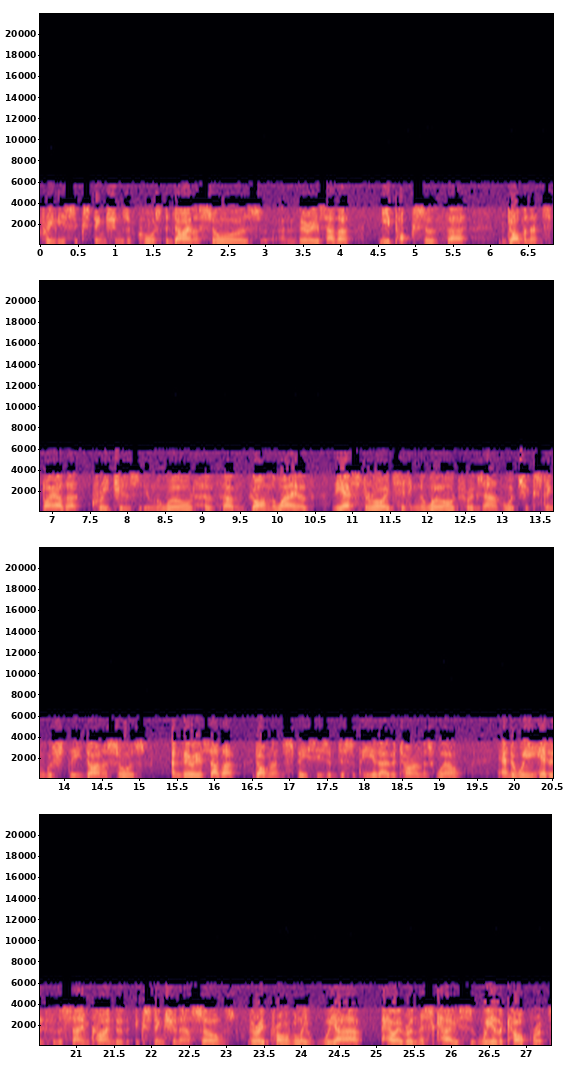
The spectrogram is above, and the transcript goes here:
previous extinctions, of course, the dinosaurs and various other epochs of uh, dominance by other creatures in the world have um, gone the way of the asteroids hitting the world, for example, which extinguished the dinosaurs, and various other dominant species have disappeared over time as well. And are we headed for the same kind of extinction ourselves? Very probably we are. However, in this case, we are the culprits.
